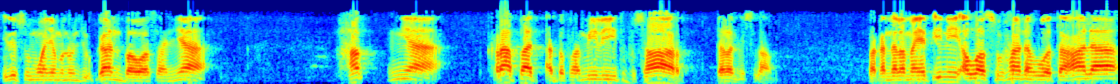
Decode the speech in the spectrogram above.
Itu semuanya menunjukkan bahwasannya haknya kerabat atau famili itu besar dalam Islam. Bahkan dalam ayat ini Allah Subhanahu wa taala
